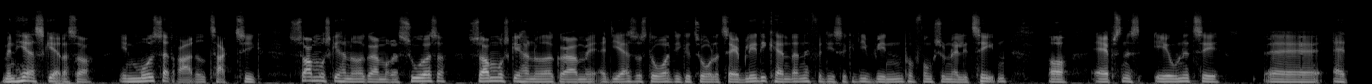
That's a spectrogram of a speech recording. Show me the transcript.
Men her sker der så en modsatrettet taktik, som måske har noget at gøre med ressourcer, som måske har noget at gøre med, at de er så store, at de kan tåle at tabe lidt i kanterne, fordi så kan de vinde på funktionaliteten og appsenes evne til øh, at,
